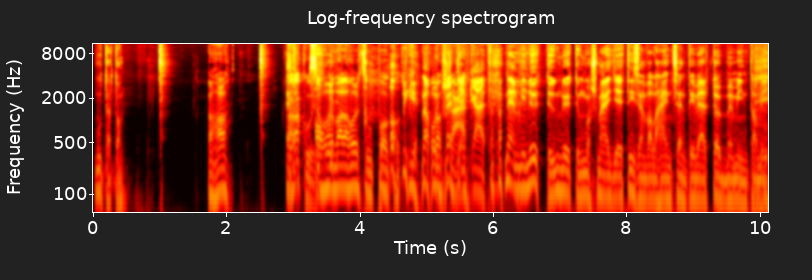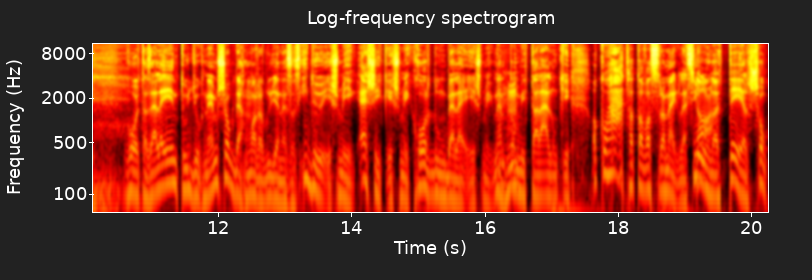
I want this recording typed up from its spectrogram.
Mutatom. Aha. Alakult? Ahol valahol cupok. Oh, igen, a ahogy sár. megyek át. Nem, mi nőttünk, nőttünk most már egy tizenvalahány centivel több, mint ami volt az elején. Tudjuk, nem sok, de ha marad ugyanez az idő, és még esik, és még hordunk bele, és még nem Mhm. tudom, mit találunk ki, akkor hát, ha tavaszra meg lesz. Jó Na. nagy tél, sok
